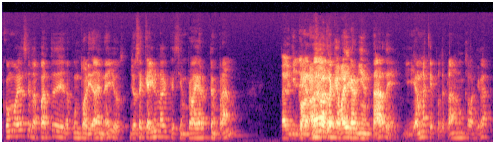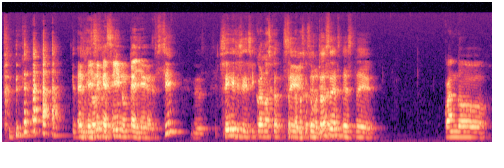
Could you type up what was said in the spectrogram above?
cómo es la parte de la puntualidad en ellos. Yo sé que hay una que siempre va a llegar temprano. Alguien que otra que va a llegar bien tarde. Y hay una que, pues, de plano nunca va a llegar. Que dice que sí, nunca llega. Sí. Sí, sí, sí, sí, conozco, Sí, conozco entonces, este, cuando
